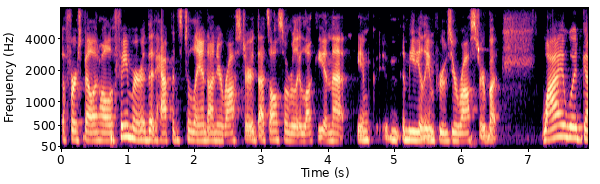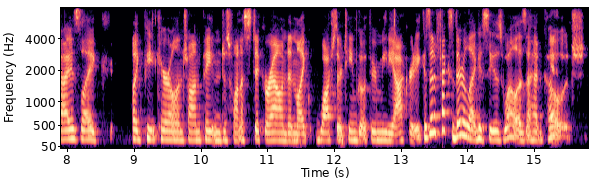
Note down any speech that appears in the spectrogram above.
a first ballot Hall of Famer that happens to land on your roster, that's also really lucky and that Im- immediately improves your roster. But why would guys like like Pete Carroll and Sean Payton just want to stick around and like watch their team go through mediocrity because it affects their legacy as well as a head coach. Yeah.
